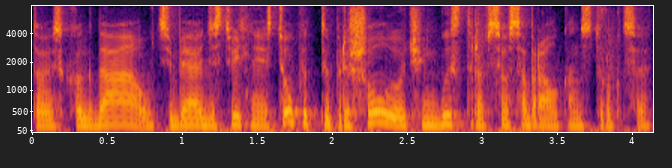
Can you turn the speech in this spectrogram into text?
То есть, когда у тебя действительно есть опыт, ты пришел и очень быстро все собрал конструкцию.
